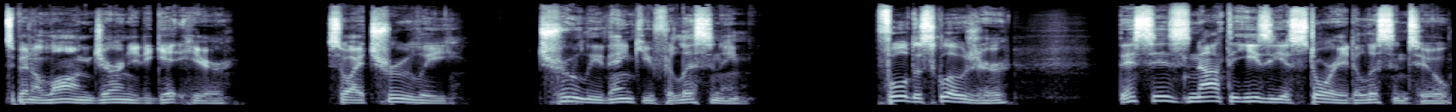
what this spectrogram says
It's been a long journey to get here, so I truly, truly thank you for listening. Full disclosure, this is not the easiest story to listen to.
